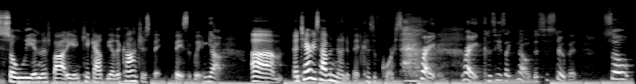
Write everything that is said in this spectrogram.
solely in this body and kick out the other conscious, ba- basically. Yeah. Um, and Terry's having none of it because, of course. Right, right. Because he's like, no, this is stupid. So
